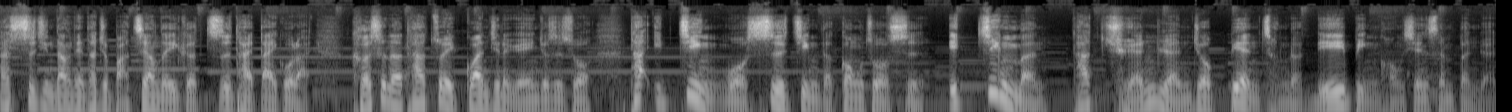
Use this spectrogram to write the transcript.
他试镜当天，他就把这样的一个姿态带过来。可是呢，他最关键的原因就是说。他一进我试镜的工作室，一进门，他全人就变成了李炳宏先生本人。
